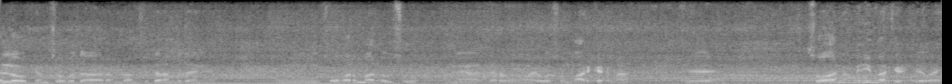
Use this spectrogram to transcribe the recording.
હેલો, કેમ છો બધા? રામ રામ, સીતારામ બધાને. હું સોહારમાં રહું છું અને અત્યારે હું આવ્યો છું માર્કેટમાં જે સોહારનું મિની માર્કેટ કહેવાય.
